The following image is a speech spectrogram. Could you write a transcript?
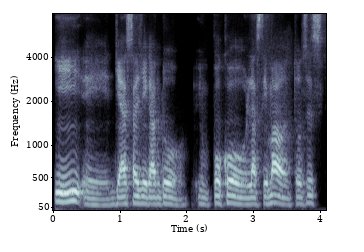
y eh, ya está llegando un poco lastimado, entonces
